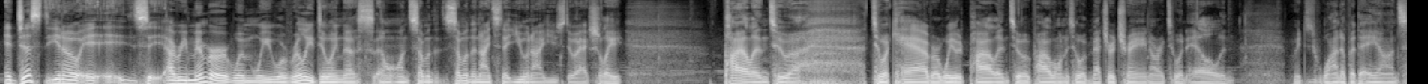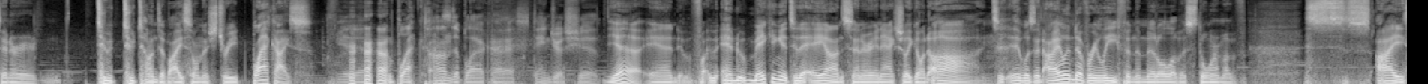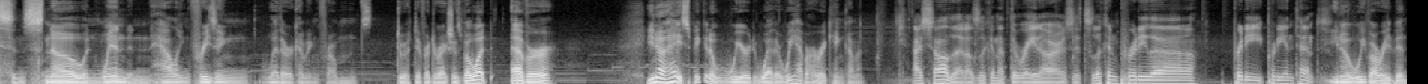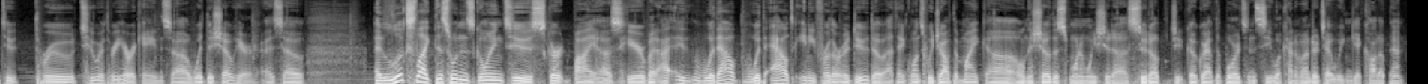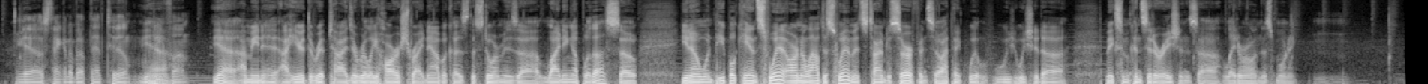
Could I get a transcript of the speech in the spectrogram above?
it just you know it, I remember when we were really doing this on some of the some of the nights that you and I used to actually pile into a to a cab or we would pile into a pile on onto a metro train or to an L and we'd just wind up at the Aon Center two two tons of ice on the street black ice Yeah. black Tons of black ice. Dangerous shit. Yeah, and and making it to the Aon Center and actually going, ah, it's it was an island of relief in the middle of a storm of s- ice and snow and wind and howling, freezing weather coming from different directions. But whatever. You know, hey, speaking of weird weather, we have a hurricane coming. I saw that. I was looking at the radars. It's looking pretty uh pretty pretty intense. you know, we've already been to through two or three hurricanes uh, with the show here, uh, so it looks like this one's going to skirt by us here. But I, without without any further ado, though, I think once we drop the mic uh, on the show this morning, we should uh, suit up, go grab the boards, and see what kind of undertow we can get caught up in. Yeah, I was thinking about that too. It'd Yeah. Fun. Yeah, I mean, uh, I hear the riptides are really harsh right now because the storm is uh, lining up with us. So, you know, when people can't swim, aren't allowed to swim, it's time to surf. And so I think we'll, we we should uh, make some considerations uh, later on this morning.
